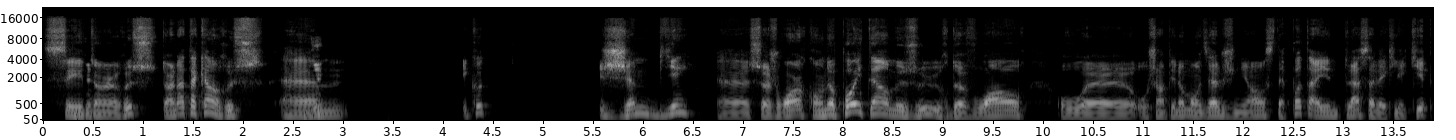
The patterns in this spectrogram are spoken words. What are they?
C'est un russe, un attaquant russe. Euh, écoute, j'aime bien ce joueur qu'on n'a pas été en mesure de voir au, au championnat mondial junior. Ce n'était pas taillé une place avec l'équipe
